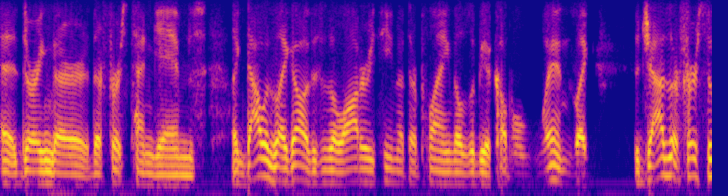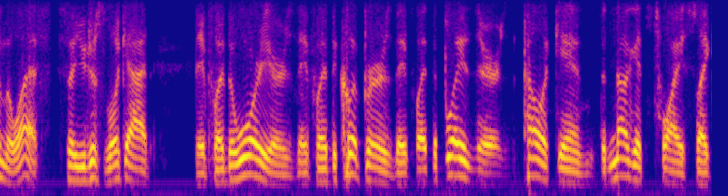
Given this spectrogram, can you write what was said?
uh, during their their first 10 games. Like that was like oh this is a lottery team that they're playing. Those will be a couple wins. Like the jazz are first in the west. So you just look at they played the warriors they played the clippers they played the blazers the pelicans the nuggets twice. Like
